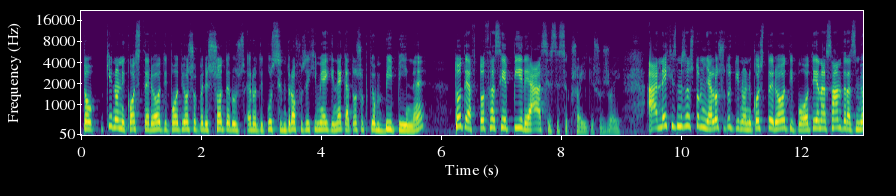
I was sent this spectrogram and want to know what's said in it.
το κοινωνικό στερεότυπο ότι όσο περισσότερους ερωτικούς συντρόφους έχει μια γυναίκα τόσο πιο μπίπ είναι, τότε αυτό θα σε επηρεάσει στη σεξουαλική σου ζωή. Αν έχεις μέσα στο μυαλό σου το κοινωνικό στερεότυπο ότι ένας άνδρας με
